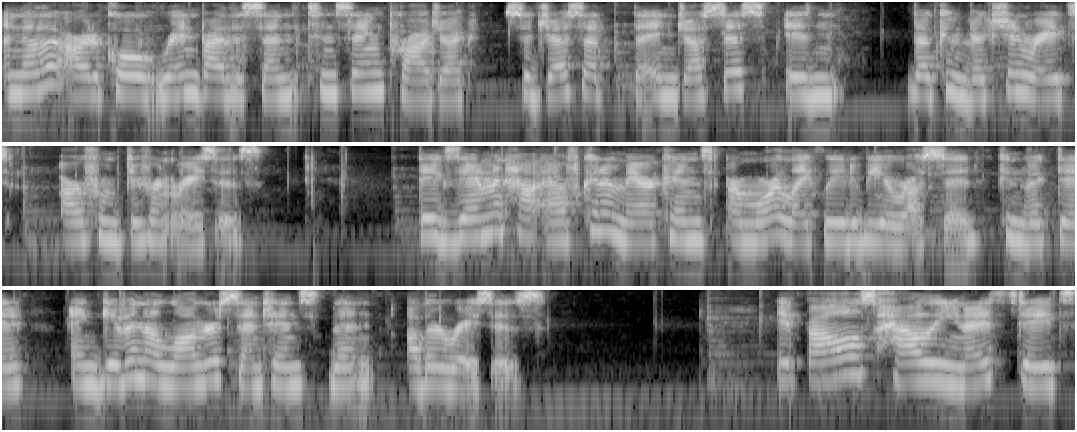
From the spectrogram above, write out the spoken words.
Another article written by the Sentencing Project suggests that the injustice in the conviction rates are from different races. They examine how African Americans are more likely to be arrested, convicted, and given a longer sentence than other races. It follows how the United States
